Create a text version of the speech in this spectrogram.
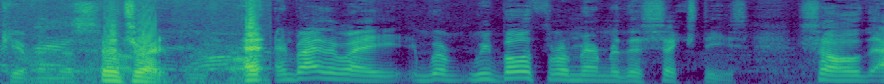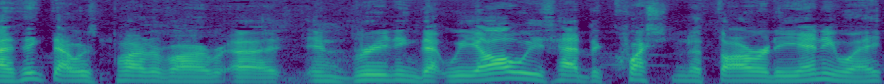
given this. That's right. And, and, by the way, we both remember the 60s. So I think that was part of our uh, inbreeding that we always had to question authority anyway.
